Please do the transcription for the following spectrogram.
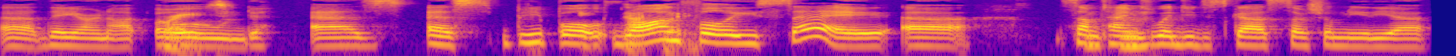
Uh, they are not owned right. as as people exactly. wrongfully say. Uh, sometimes mm-hmm. when you discuss social media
